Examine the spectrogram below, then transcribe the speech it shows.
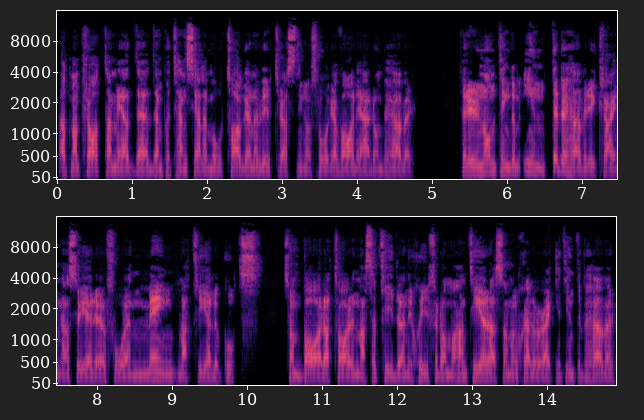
Att man pratar med eh, den potentiella mottagaren av utrustning och frågar vad det är de behöver. För är det någonting de inte behöver i Ukraina så är det att få en mängd materiel och gods som bara tar en massa tid och energi för dem att hantera som de själva verket inte behöver.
